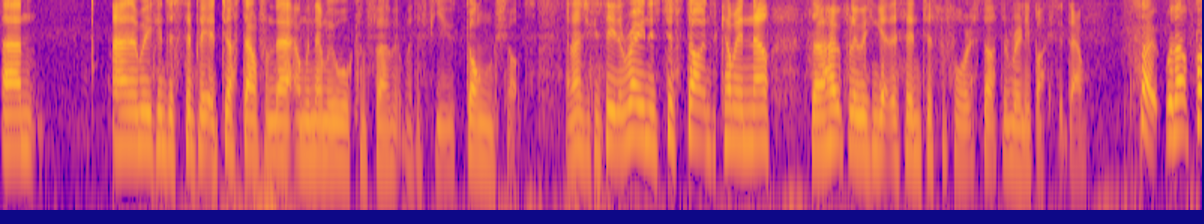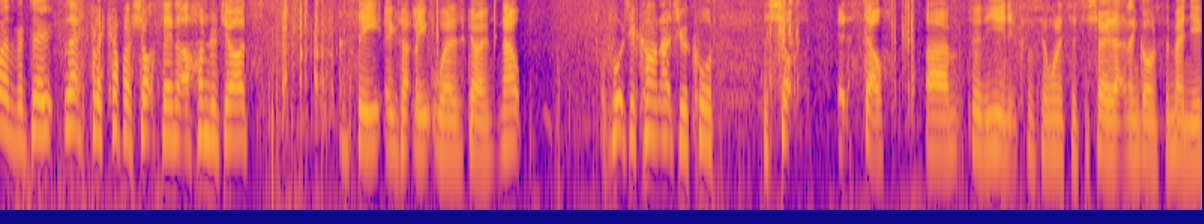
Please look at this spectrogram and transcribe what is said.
Um, and then we can just simply adjust down from there and then we will confirm it with a few gong shots. And as you can see, the rain is just starting to come in now. So hopefully we can get this in just before it starts to really bucket it down. So without further ado, let's put a couple of shots in at 100 yards see exactly where it's going. Now, unfortunately, I can't actually record the shots itself um, through the unit because obviously I wanted to, show you that and then go onto the menu.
